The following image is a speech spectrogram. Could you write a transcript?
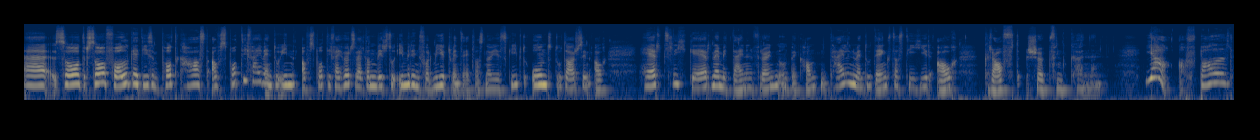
Äh, so oder so folge diesem Podcast auf Spotify, wenn du ihn auf Spotify hörst, weil dann wirst du immer informiert, wenn es etwas Neues gibt und du darfst ihn auch herzlich gerne mit deinen Freunden und Bekannten teilen, wenn du denkst, dass die hier auch Kraft schöpfen können. Ja, auf bald,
